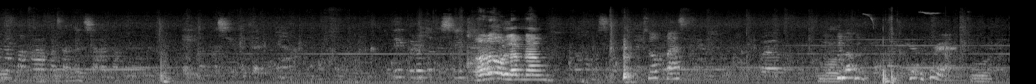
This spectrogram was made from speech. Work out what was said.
nakakasagad sa anak ko, eh yung kasi yung edad niya. Hindi, pero same time, Ano ulam maganda. So fast.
